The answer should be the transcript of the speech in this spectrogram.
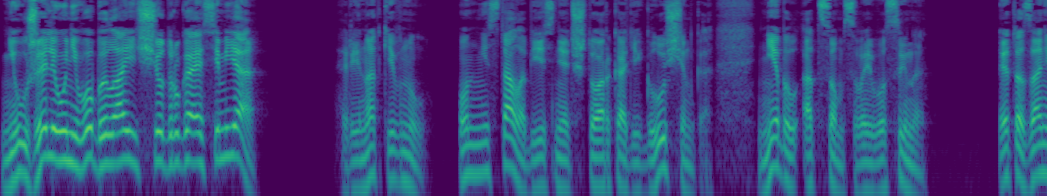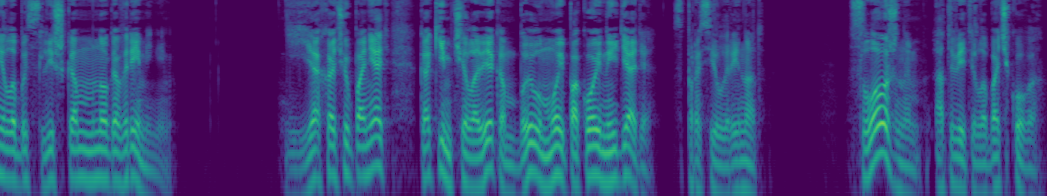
Неужели у него была еще другая семья? Ренат кивнул. Он не стал объяснять, что Аркадий Глущенко не был отцом своего сына. Это заняло бы слишком много времени. «Я хочу понять, каким человеком был мой покойный дядя?» – спросил Ренат. «Сложным», – ответила Бочкова.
